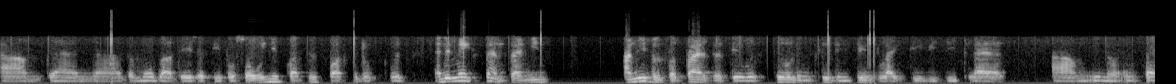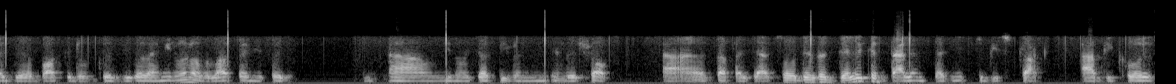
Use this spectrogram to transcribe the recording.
um, than uh, the mobile data people. So when you've got this basket of goods, and it makes sense. I mean, I'm even surprised that they were still including things like DVD players, um, you know, inside the basket of goods. Because I mean, when was the last time you saw, um, you know, just even in the shops, uh, stuff like that. So there's a delicate balance that needs to be struck uh, because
